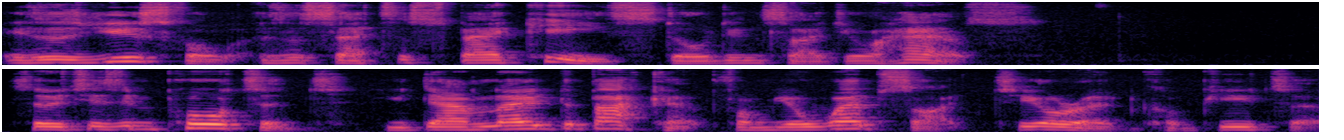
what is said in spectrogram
is as useful as a set of spare keys stored inside your house. So it is important you download the backup from your website to your own computer.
